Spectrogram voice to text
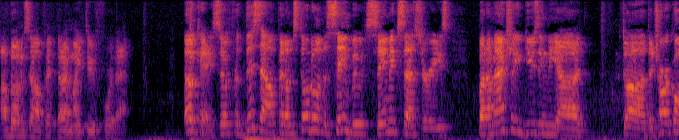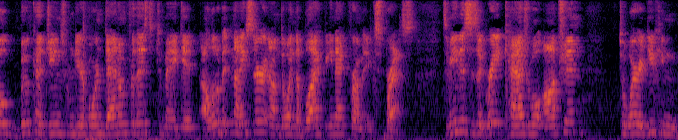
a bonus outfit that I might do for that. Okay, so for this outfit, I'm still doing the same boots, same accessories, but I'm actually using the uh, uh, the charcoal bootcut jeans from Dearborn Denim for this to make it a little bit nicer, and I'm doing the black V-neck from Express. To me, this is a great casual option to where you can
